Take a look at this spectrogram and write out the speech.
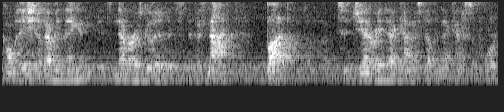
culmination of everything, and it's never as good if it's, if it's not. But uh, to generate that kind of stuff and that kind of support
